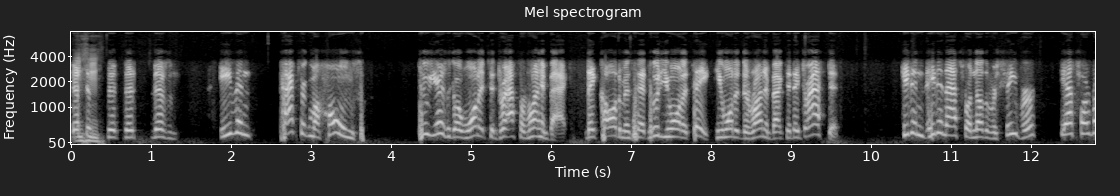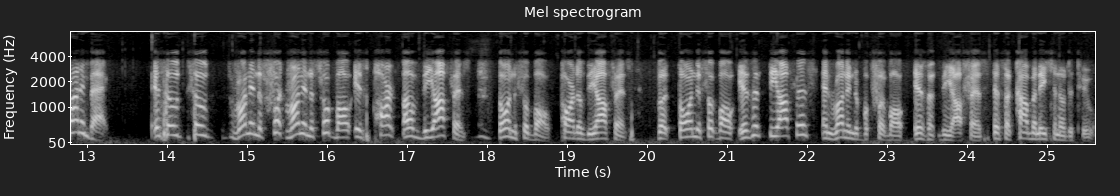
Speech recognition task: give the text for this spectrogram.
There's Mm-hmm. just, there's even Patrick Mahomes two years ago wanted to draft a running back. They called him and said, "Who do you want to take?" He wanted the running back that they drafted. He didn't. He didn't ask for another receiver. He asked for a running back. And so, so running the foot, running the football is part of the offense. Throwing the football, part of the offense. But throwing the football isn't the offense, and running the football isn't the offense. It's a combination of the two.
